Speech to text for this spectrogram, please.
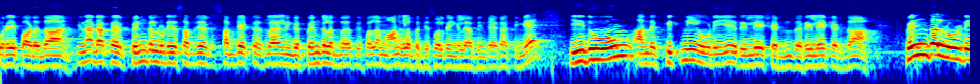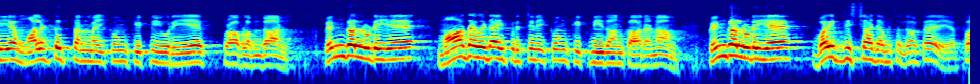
குறைபாடு தான் என்ன டாக்டர்? பெண்களுடைய சப்ஜெக்ட் சப்ஜெக்ட்ஸில் நீங்கள் பெண்களை பற்றி சொல்ல ஆண்களை பற்றி சொல்கிறீங்களே அப்படின்னு கேட்காதீங்க. இதுவும் அந்த கிட்னியோடைய ரிலேஷன் ரிலேட்டட் தான். பெண்களுடைய மலட்டுத்தன்மைக்கும் கிட்னியுடைய ப்ராப்ளம் தான். பெண்களுடைய மாதவிடாய் பிரச்சனைக்கும் கிட்னி தான் காரணம். பெண்களுடைய ஒயிட் டிஸ்சார்ஜ் அப்படின்னு சொல்லி டாக்டர் எப்போ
